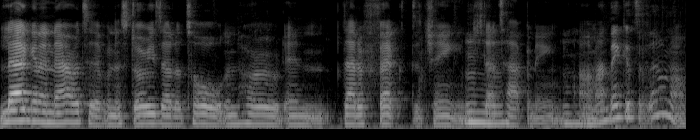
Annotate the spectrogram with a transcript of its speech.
lag in a narrative and the stories that are told and heard and that affect the change Mhm. that's happening. Mhm. Um, I think it's I don't know.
